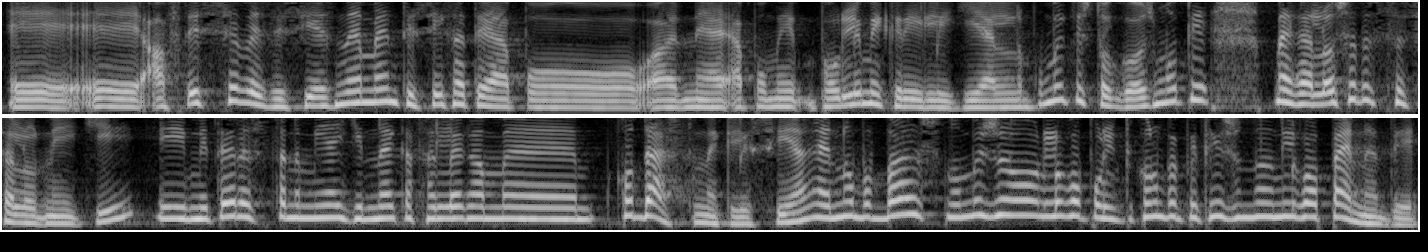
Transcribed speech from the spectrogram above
ε, ε, αυτές τις ευαισθησίες, ναι, μεν τις είχατε από, ναι, από πολύ μικρή ηλικία, αλλά να πούμε και στον κόσμο ότι μεγαλώσατε στη Θεσσαλονίκη. Η μητέρα ήταν μια γυναίκα, θα λέγαμε, κοντά στην εκκλησία, ενώ ο μπαμπάς, νομίζω, λόγω πολιτικών πεπιθήσεων ήταν λίγο απέναντι.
